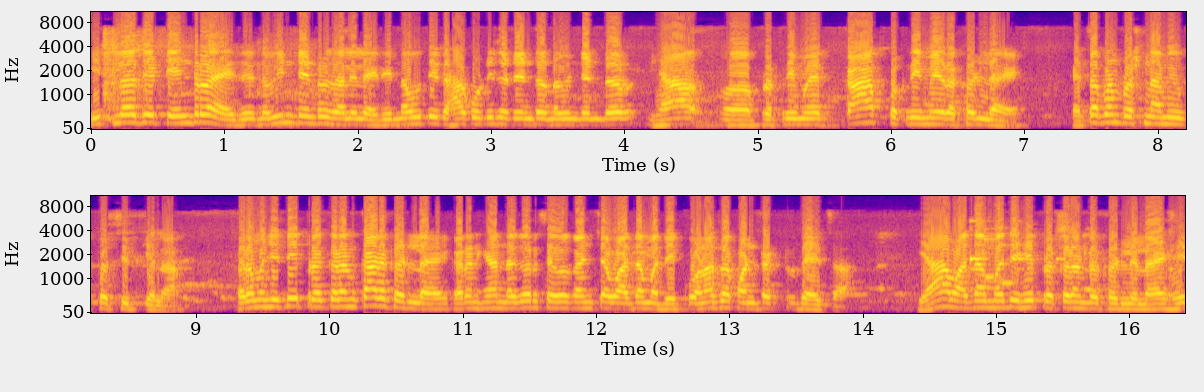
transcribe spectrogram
इथलं जे टेंडर आहे जे नवीन टेंडर झालेलं आहे ते नऊ ते दहा कोटीचं टेंडर नवीन टेंडर ह्या प्रक्रियेमुळे का प्रक्रियेमुळे रखडलं आहे ह्याचा पण प्रश्न आम्ही उपस्थित केला. खरं म्हणजे ते प्रकरण का रखडलं आहे? कारण ह्या नगरसेवकांच्या वादामध्ये कोणाचा कॉन्ट्रॅक्टर द्यायचा? ह्या वादामध्ये हे प्रकरण रखडलेलं आहे हे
